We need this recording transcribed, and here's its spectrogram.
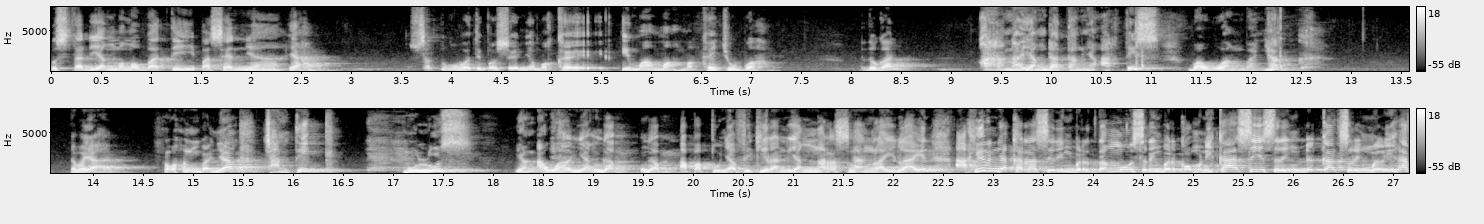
Ustad yang mengobati pasiennya ya. Ustad mengobati pasiennya pakai imamah pakai jubah. Itu kan? Karena yang datangnya artis bawa uang banyak. Ya pak ya uang banyak, cantik, mulus, yang awalnya enggak enggak apa punya pikiran yang ngaras ngang lain-lain akhirnya karena sering bertemu sering berkomunikasi sering dekat sering melihat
